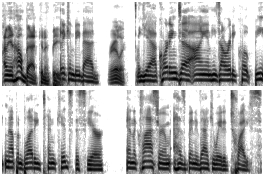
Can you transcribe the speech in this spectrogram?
I mean, how bad can it be? it can be bad. Really? Yeah, according to Ian, he's already, quote, beaten up and bloodied 10 kids this year, and the classroom has been evacuated twice.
